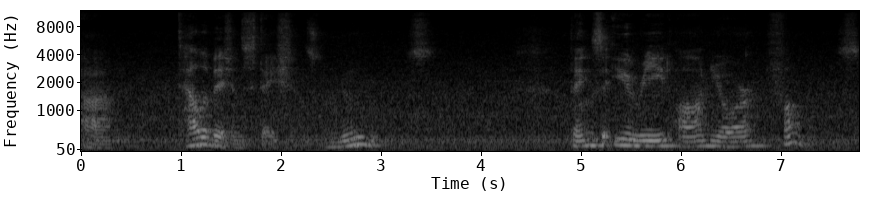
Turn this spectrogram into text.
uh, television stations, news, things that you read on your phones.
